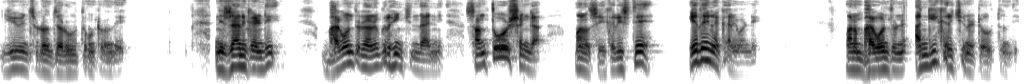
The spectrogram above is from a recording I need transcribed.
జీవించడం జరుగుతూ ఉంటుంది. నిజానికండి భగవంతుడు అనుగ్రహించిన దాన్ని సంతోషంగా మనం స్వీకరిస్తే ఏదైనా కానివ్వండి మనం భగవంతుడిని అంగీకరించినట్టు అవుతుంది.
